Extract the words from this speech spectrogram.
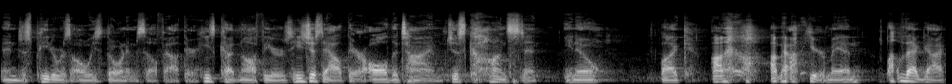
and just Peter was always throwing himself out there. He's cutting off ears. He's just out there all the time, just constant, you know, like, I'm, I'm out here, man. Love that guy.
